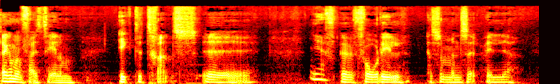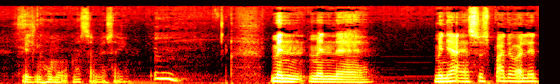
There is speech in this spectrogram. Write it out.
der kan man faktisk tale om ægte trans øh, Ja. øh, fordele, altså man selv vælger, hvilken hormoner, som jeg sagde. Mm. Men, men, øh, men ja, jeg synes bare, det var lidt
